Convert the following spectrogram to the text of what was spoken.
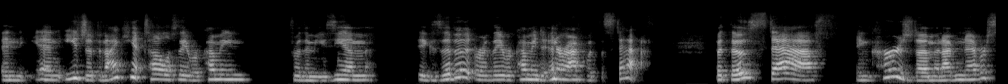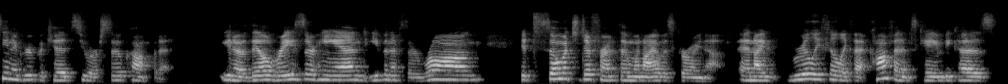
and, and Egypt. And I can't tell if they were coming for the museum exhibit or they were coming to interact with the staff. But those staff encouraged them. And I've never seen a group of kids who are so confident. You know, they'll raise their hand even if they're wrong. It's so much different than when I was growing up. And I really feel like that confidence came because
